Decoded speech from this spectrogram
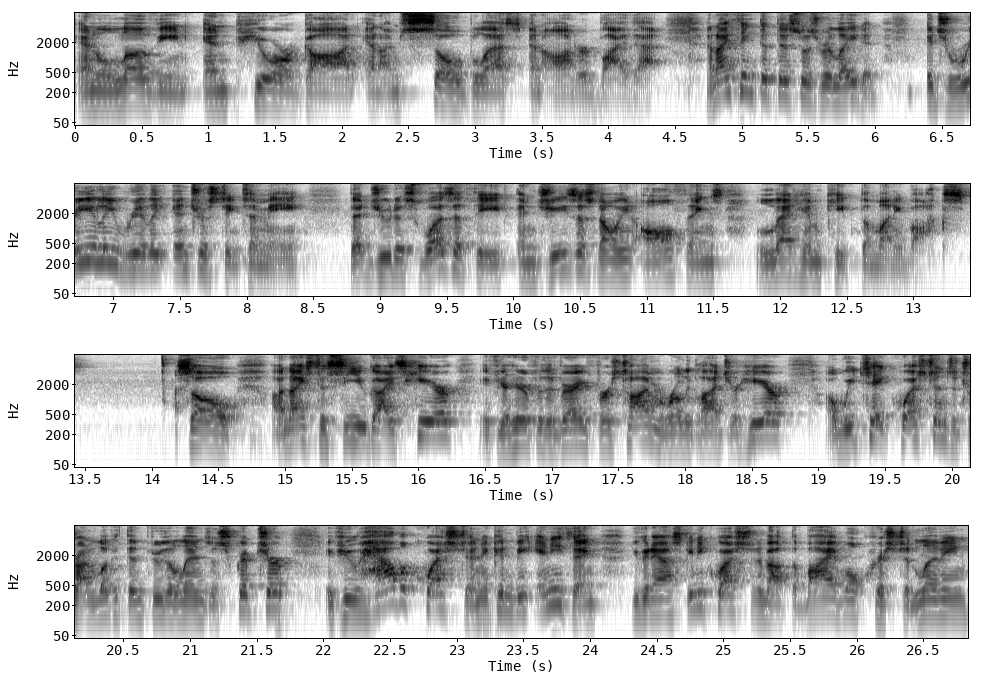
and loving and pure God, and I'm so blessed and honored by that. And I think that this was related. It's really, really interesting to me that Judas was a thief, and Jesus, knowing all things, let him keep the money box. So uh, nice to see you guys here. If you're here for the very first time, I'm really glad you're here. Uh, we take questions and try to look at them through the lens of Scripture. If you have a question, it can be anything. You can ask any question about the Bible, Christian living.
